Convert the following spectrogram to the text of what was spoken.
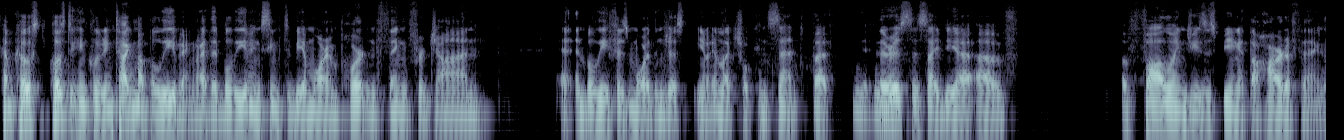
come close, close to concluding, talking about believing, right? That believing seems to be a more important thing for John. And, and belief is more than just, you know, intellectual consent. But there is this idea of of following Jesus being at the heart of things.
